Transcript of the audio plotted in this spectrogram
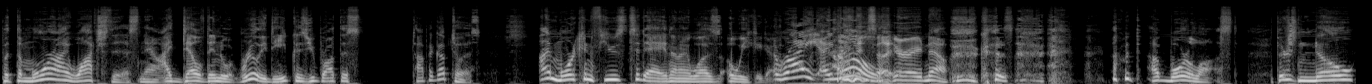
But the more I watch this now, I delved into it really deep because you brought this topic up to us. I'm more confused today than I was a week ago. right. I I'm gonna know. tell you right now because I'm, I'm more lost. There's no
